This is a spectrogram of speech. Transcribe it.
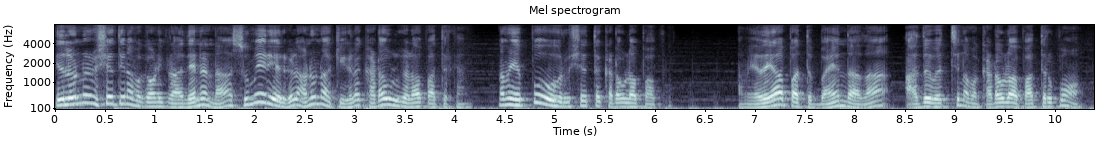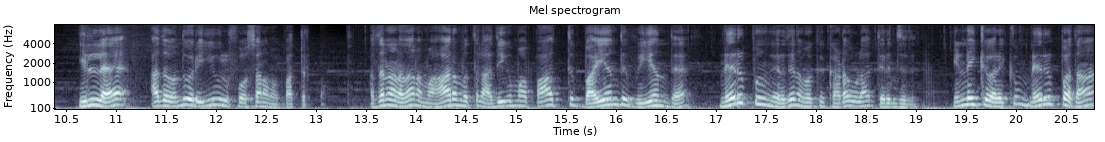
இதில் இன்னொரு விஷயத்தையும் நம்ம கவனிக்கணும். அது என்னென்னா சுமேரியர்கள் அணுநாக்கிகளை கடவுள்களாக பார்த்துருக்காங்க. நம்ம எப்போ ஒரு விஷயத்த கடவுளாக பார்ப்போம்? நம்ம எதையா பார்த்து பயந்தாதான் அதை வச்சு நம்ம கடவுளாக பார்த்துருப்போம். இல்லை அதை வந்து ஒரு ஈவில் ஃபோர்ஸாக நம்ம பார்த்துருப்போம். அதனால தான் நம்ம ஆரம்பத்தில் அதிகமாக பார்த்து பயந்து வியந்த நெருப்புங்கிறது நமக்கு கடவுளாக தெரிஞ்சது. இன்றைக்கு வரைக்கும் நெருப்பை தான்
